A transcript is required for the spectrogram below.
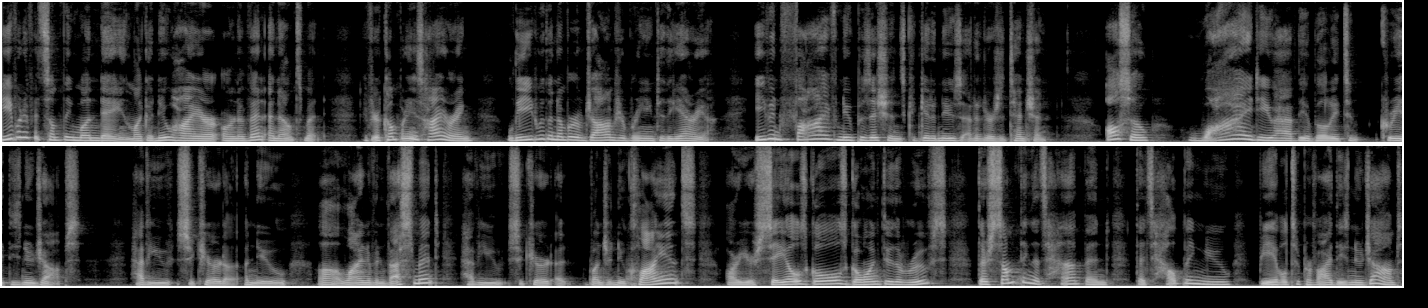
Even if it's something mundane like a new hire or an event announcement, if your company is hiring, lead with the number of jobs you're bringing to the area. Even five new positions could get a news editor's attention. Also, why do you have the ability to create these new jobs? Have you secured a, a new uh, line of investment? Have you secured a bunch of new clients? Are your sales goals going through the roofs? There's something that's happened that's helping you be able to provide these new jobs.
